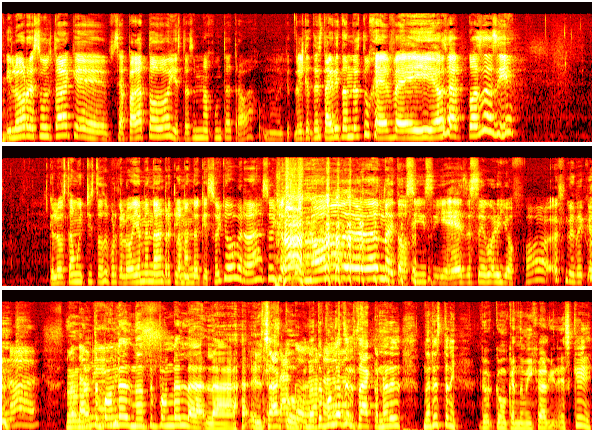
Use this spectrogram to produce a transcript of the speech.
y luego resulta que se apaga todo y estás en una junta de trabajo, ¿no? El que, el que te está gritando es tu jefe y, o sea, cosas así. Que luego está muy chistoso porque luego ya me andaban reclamando de que soy yo, ¿verdad? Soy yo, no, de verdad no. Y todo, sí, sí es, de seguro. Y yo, fuck, de que no. No, no te pongas, no te pongas la, la, el El saco, no te pongas el saco, no eres, no eres tan, co- como cuando me dijo alguien, es que,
